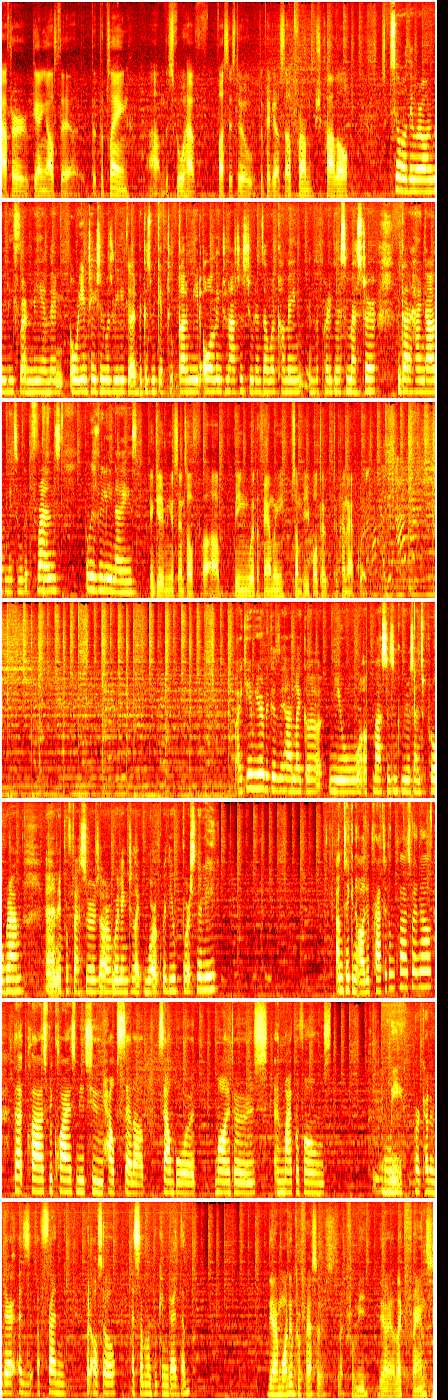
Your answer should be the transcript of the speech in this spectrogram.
After getting off the, the, the plane, um, the school have buses to, to pick us up from Chicago. So they were all really friendly and then orientation was really good because we get to got to meet all the international students that were coming in the particular semester. We got to hang out, made some good friends. It was really nice. It gave me a sense of uh, being with a family, some people to, to connect with. I came here because they had like a new uh, Masters in Computer Science program and professors are willing to like work with you personally. I'm taking an audio practicum class right now. That class requires me to help set up soundboard, monitors, and microphones. And we are kind of there as a friend, but also as someone who can guide them. They are more than professors, like for me. They are like friends.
